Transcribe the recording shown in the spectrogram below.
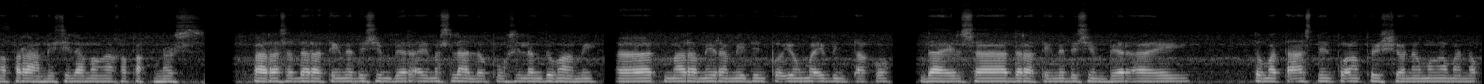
maparami sila mga kapakners. Para sa darating na December ay mas lalo po silang dumami. At marami-rami din po yung maibinta ko. Dahil sa darating na December ay tumataas din po ang presyo ng mga manok.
